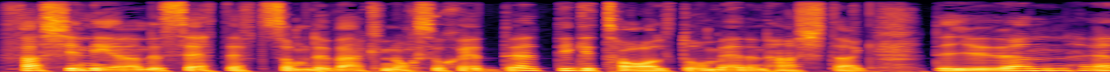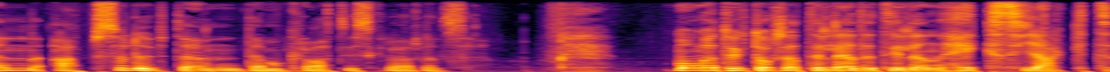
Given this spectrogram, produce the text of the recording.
fascinerande sätt eftersom det verkligen också skedde digitalt och med en hashtag. Det är ju en, en absolut en demokratisk rörelse. Många tyckte också att det ledde till en häxjakt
